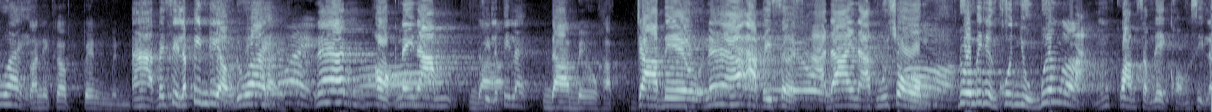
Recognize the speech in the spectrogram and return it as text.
ด้วยตอนนี้ก็เป็นเหมือนอ่าเป็นศิลปินเดี่ยวด้วยด้วยนะฮะออกในนามดาศิลปินอะไร ดาเบลครับ จาเบลนะฮะอะไปเสิร์ชหาได้นะคุณผู้ชม อ๋อ รวมไปถึงคุณอยู่เบื้องหลังความสำเร็จของศิล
